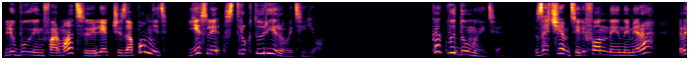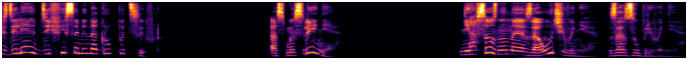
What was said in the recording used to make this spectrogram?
Любую информацию легче запомнить, если структурировать ее. Как вы думаете, зачем телефонные номера разделяют дефисами на группы цифр? Осмысление. Неосознанное заучивание, зазубривание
